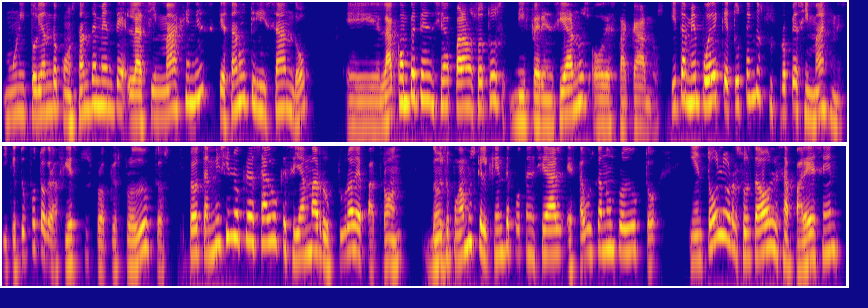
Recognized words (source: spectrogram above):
monitoreando constantemente las imágenes que están utilizando eh, la competencia para nosotros diferenciarnos o destacarnos. Y también puede que tú tengas tus propias imágenes y que tú fotografíes tus propios productos. Pero también si no creas algo que se llama ruptura de patrón, donde supongamos que el cliente potencial está buscando un producto y en todos los resultados les aparecen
